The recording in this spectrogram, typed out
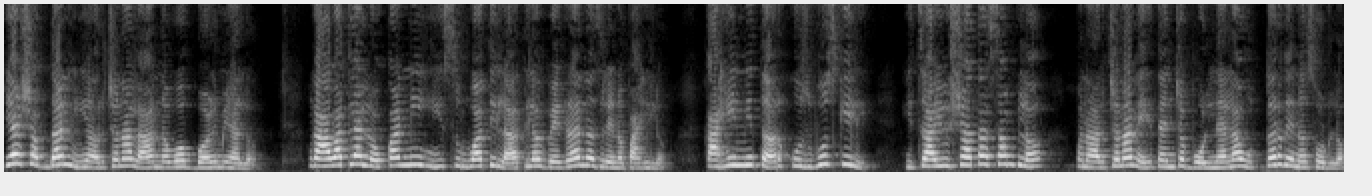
या शब्दांनी अर्चनाला नवं बळ मिळालं. गावातल्या लोकांनीही सुरुवातीला तिला वेगळ्या नजरेनं पाहिलं. काहींनी तर कुजबूज केली हिचं आयुष्य आता संपलं. पण अर्चनाने त्यांच्या बोलण्याला उत्तर देणं सोडलं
